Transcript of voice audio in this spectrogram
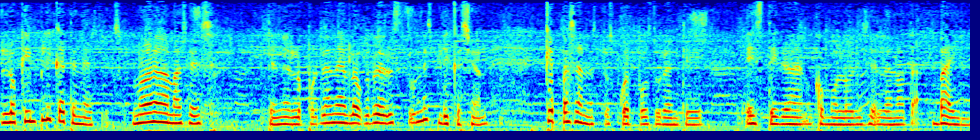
lo que implica tener sexo. No nada más es tenerlo por tenerlo, es una explicación qué pasa en nuestros cuerpos durante este gran, como lo dice la nota, baile.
